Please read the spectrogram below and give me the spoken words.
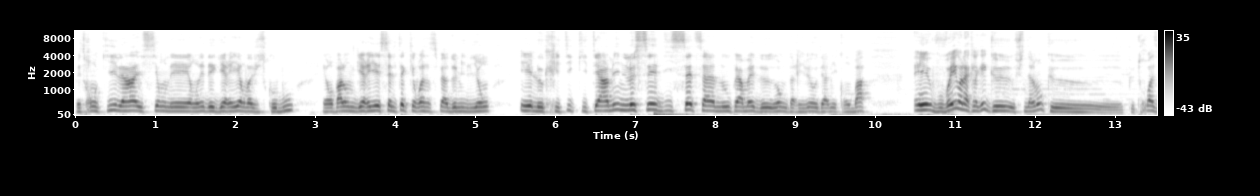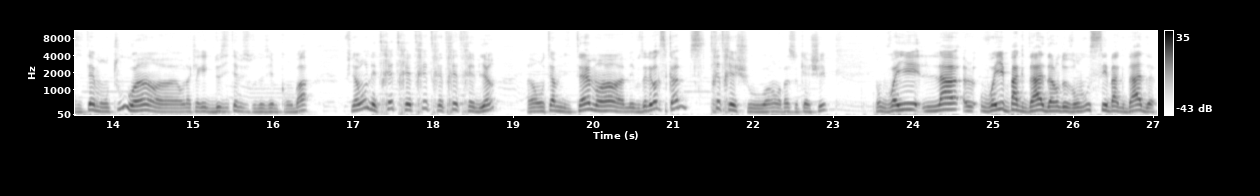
Mais tranquille, hein, ici on est, on est des guerriers, on va jusqu'au bout. Et en parlant de guerrier, Celtec qui envoie sa spé à 2 millions. Et le critique qui termine le C17, ça nous permet donc d'arriver au dernier combat. Et vous voyez, on a claqué que finalement que, que 3 items en tout. Hein. Euh, on a claqué que 2 items sur ce deuxième combat. Finalement, on est très très très très très très bien hein, en termes d'items. Hein. Mais vous allez voir que c'est quand même très très chaud, on va pas se cacher. Donc vous voyez là, euh, vous voyez Bagdad devant vous, c'est Bagdad.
